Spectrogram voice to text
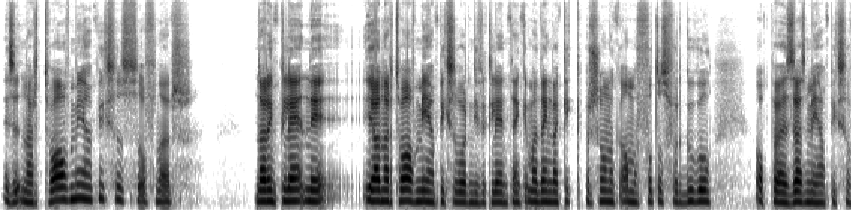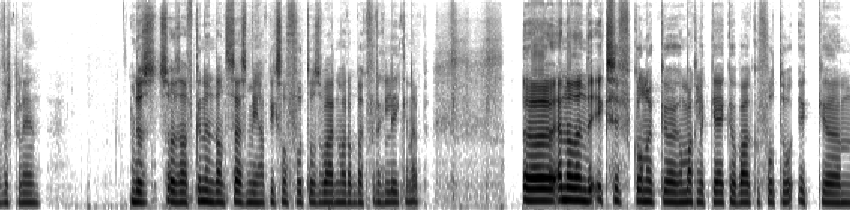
is het naar 12 megapixels of naar, naar een klein. Nee, ja, naar 12 megapixel worden die verkleind, denk ik. Maar ik denk dat ik persoonlijk al mijn foto's voor Google op uh, eh, 6 megapixel verklein. Dus het zou zelf kunnen dat 6 megapixel foto's waren waarop dat ik vergeleken heb. Uh, en dan in de XIF kon ik uh, gemakkelijk kijken welke foto ik um,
